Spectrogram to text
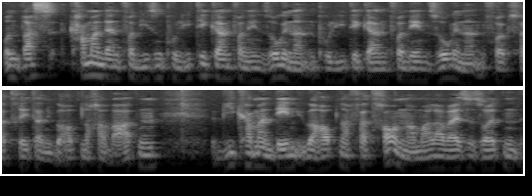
Und was kann man denn von diesen Politikern, von den sogenannten Politikern, von den sogenannten Volksvertretern überhaupt noch erwarten? Wie kann man denen überhaupt noch vertrauen? Normalerweise sollten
